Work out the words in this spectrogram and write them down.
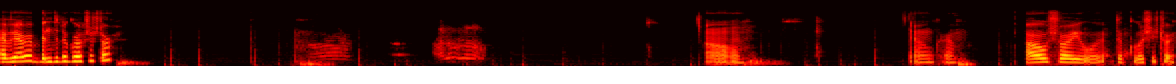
Have you ever been to the grocery store? I don't know. Oh, okay. I'll show you what the grocery store.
